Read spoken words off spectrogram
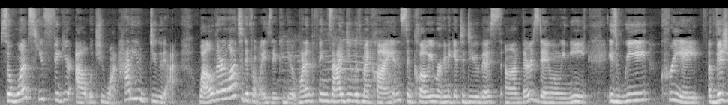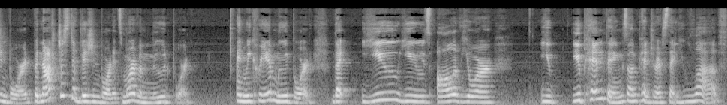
So once you figure out what you want, how do you do that? Well, there are lots of different ways that you can do it. One of the things I do with my clients, and Chloe, we're going to get to do this on Thursday when we meet, is we create a vision board, but not just a vision board, it's more of a mood board. And we create a mood board that you use all of your you you pin things on Pinterest that you love,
